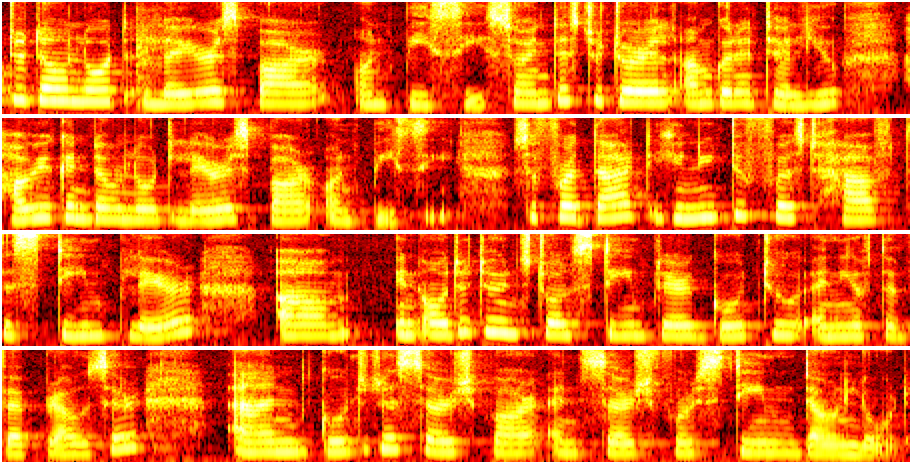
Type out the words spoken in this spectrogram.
to download Liar's Bar on pc so in this tutorial i'm going to tell you how you can download Liar's Bar on pc so for that you need to first have the steam player. Um, in order to install steam player go to any of the web browser and go to the search bar and search for steam download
